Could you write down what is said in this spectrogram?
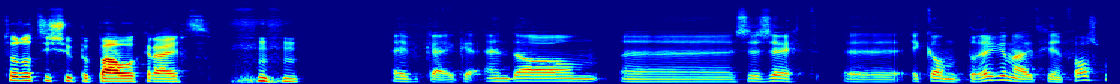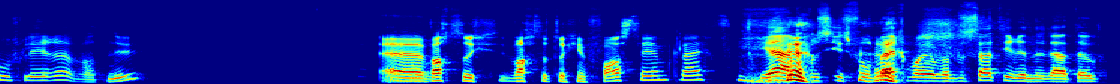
Totdat hij superpower krijgt. even kijken. En dan, eh, ze zegt, eh, ik kan Dragonite geen vastmove leren. Wat nu? Eh, wachten, tot, je- wachten tot je een fast TM krijgt. Ja, precies. Volgens mij want er staat hier inderdaad ook,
